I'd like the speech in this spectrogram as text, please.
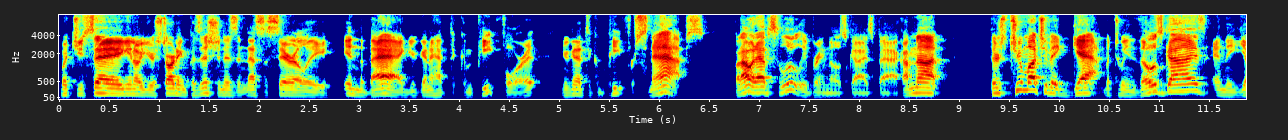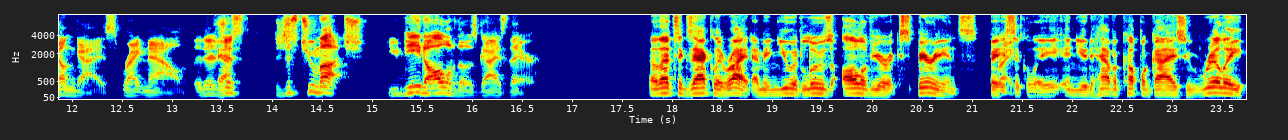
But you say, you know, your starting position isn't necessarily in the bag. You're going to have to compete for it. You're going to have to compete for snaps. But I would absolutely bring those guys back. I'm not, there's too much of a gap between those guys and the young guys right now. There's Yeah. just, there's just too much. You need all of those guys there. No, that's exactly right. I mean, you would lose all of your experience Right. basically, and you'd have a couple guys who really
